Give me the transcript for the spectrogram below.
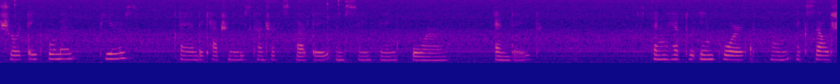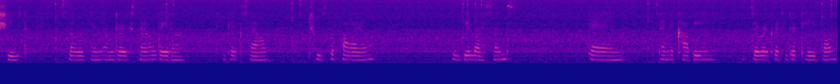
short date format appears and the caption is contract start date and same thing for end date. Then we have to import an Excel sheet so again under external data click Excel choose the file will be lessons. Then append a copy of the record to the table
